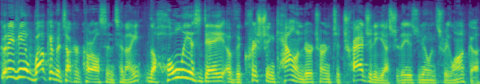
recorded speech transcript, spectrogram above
Good evening and welcome to Tucker Carlson tonight. The holiest day of the Christian calendar turned to tragedy yesterday, as you know, in Sri Lanka.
